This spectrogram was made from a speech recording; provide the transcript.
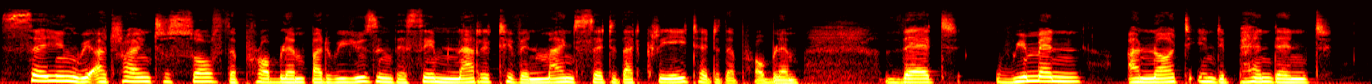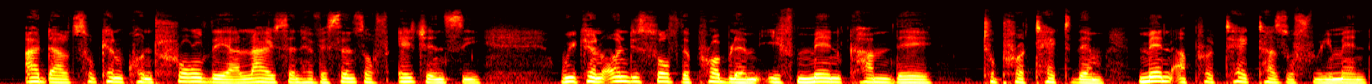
saying we are trying to solve the problem, but we're using the same narrative and mindset that created the problem. That women are not independent adults who can control their lives and have a sense of agency. We can only solve the problem if men come there to protect them. Men are protectors of women.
